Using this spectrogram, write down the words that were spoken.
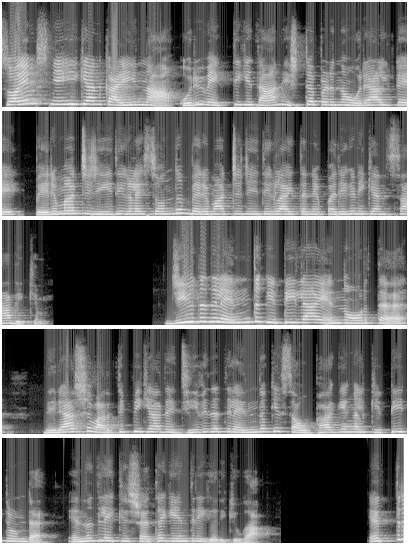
സ്വയം സ്നേഹിക്കാൻ കഴിയുന്ന ഒരു വ്യക്തിക്ക് താൻ ഇഷ്ടപ്പെടുന്ന ഒരാളുടെ പെരുമാറ്റ രീതികളെ സ്വന്തം പെരുമാറ്റ രീതികളായി തന്നെ പരിഗണിക്കാൻ സാധിക്കും. ജീവിതത്തിൽ എന്ത് കിട്ടിയില്ല എന്നോർത്ത് നിരാശ വർദ്ധിപ്പിക്കാതെ ജീവിതത്തിൽ എന്തൊക്കെ സൗഭാഗ്യങ്ങൾ കിട്ടിയിട്ടുണ്ട് എന്നതിലേക്ക് ശ്രദ്ധ കേന്ദ്രീകരിക്കുക. എത്ര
